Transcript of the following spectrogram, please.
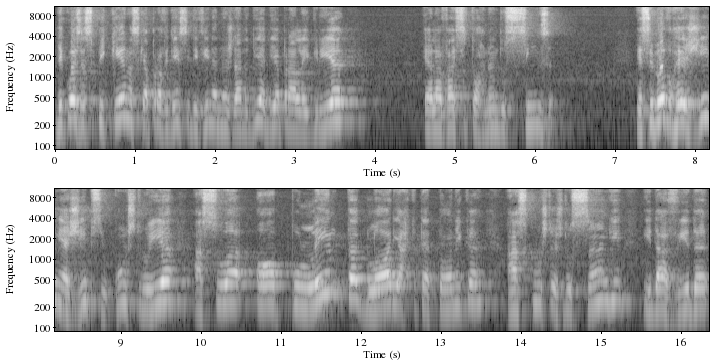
de coisas pequenas que a providência divina nos dá no dia a dia para a alegria, ela vai se tornando cinza. Esse novo regime egípcio construía a sua opulenta glória arquitetônica às custas do sangue e da vida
